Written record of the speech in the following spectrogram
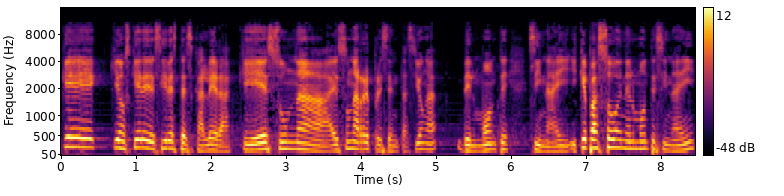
¿Qué, qué nos quiere decir esta escalera? Que es una, es una representación del monte Sinaí. ¿Y qué pasó en el monte Sinaí?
